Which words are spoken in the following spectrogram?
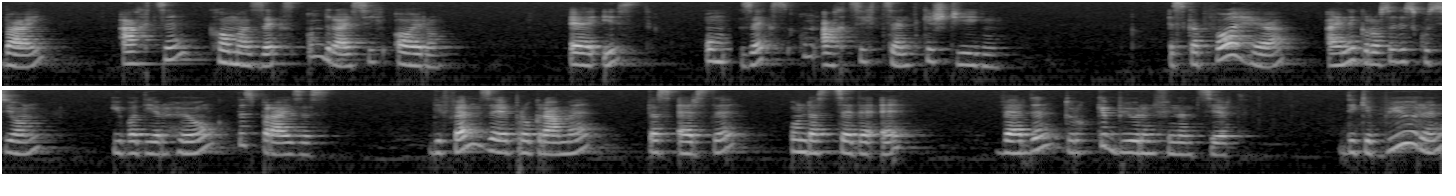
bei 18,36 Euro. Er ist um 86 Cent gestiegen. Es gab vorher eine große Diskussion über die Erhöhung des Preises. Die Fernsehprogramme, das erste und das ZDF, werden durch Gebühren finanziert. Die Gebühren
